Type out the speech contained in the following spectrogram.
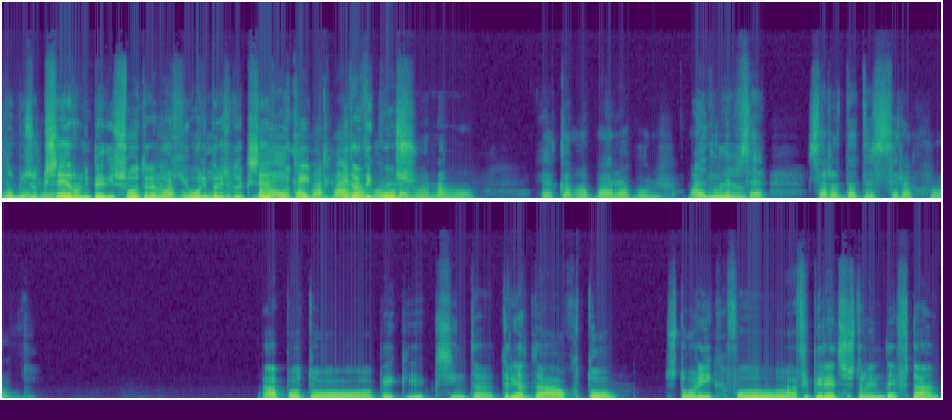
νομίζω ωραία. ξέρουν οι περισσότεροι, αν Και όχι από όλοι, οι δι- περισσότεροι ξέρουν Μα ότι έκανα πάρα ήταν δικό πολλά, σου. μάνα μου. Έκανα πάρα πολύ. Μα Ναι. δούλεψα 44 χρόνια. Από το 60, 38 στο ΡΙΚ, αφού αφιπηρέτησε στο 97.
